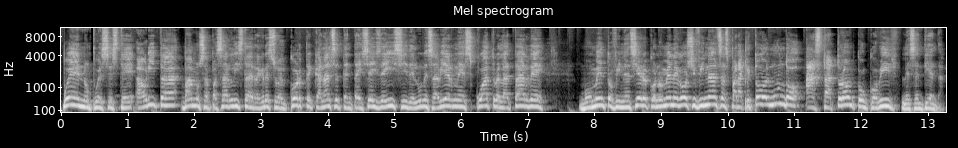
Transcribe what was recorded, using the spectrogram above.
Bueno, pues este, ahorita vamos a pasar lista de regreso del corte, canal 76 de Easy, de lunes a viernes, 4 de la tarde. Momento financiero, economía, negocio y finanzas para que todo el mundo, hasta Trump con COVID, les entienda.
